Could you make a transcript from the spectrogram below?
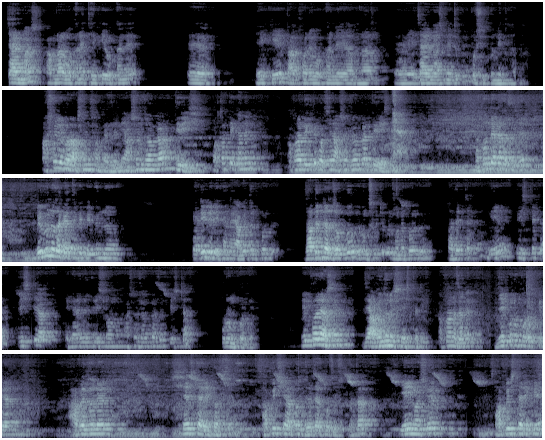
চার মাস আপনার ওখানে থেকে ওখানে থেকে তারপরে ওখানে আপনার চার মাস মেয়াদটুকু প্রশিক্ষণ নিতে হবে। আসলে এবার আসন সংখ্যা নিই। আসন সংখ্যা তিরিশ। অর্থাৎ এখানে আপনারা দেখতে পাচ্ছেন আসন সংখ্যা তিরিশ। এখন দেখা যাচ্ছে যে বিভিন্ন জায়গা থেকে বিভিন্ন ক্যান্ডিডেট এখানে আবেদন করবে। যাদেরটা যোগ্য এবং সুইটেবল মনে করবে তাদের টাকা নিয়ে তিরিশ টাকা ত্রিশটা এখানে যে ত্রিশ আসন সংখ্যা আছে, ত্রিশটা পূরণ করবে। এরপরে আসেন যে আবেদনের শেষ তারিখ। আপনারা জানেন যে কোনো প্রক্রিয়ার আবেদনের শেষ তারিখ হচ্ছে ছাব্বিশে আগস্ট দু হাজার পঁচিশ, অর্থাৎ এই মাসের ছাব্বিশ তারিখে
